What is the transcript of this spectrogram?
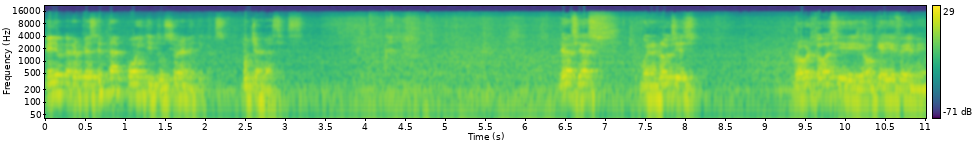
medio que representan o institución en este caso. Muchas gracias. Gracias, buenas noches. Roberto Bassi de OK FM.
